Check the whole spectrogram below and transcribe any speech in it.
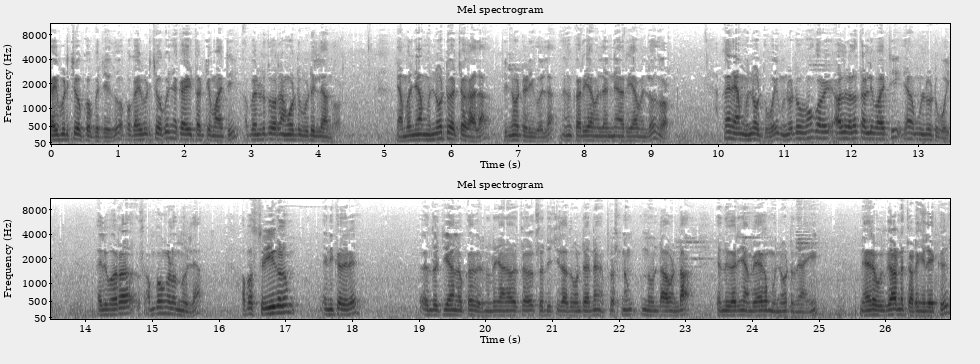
കൈ പിടിച്ചു വെക്കുകയൊക്കെ ചെയ്തു. അപ്പോൾ കൈ പിടിച്ചു വെക്കും ഞാൻ കൈ തട്ടി മാറ്റി. അപ്പോൾ എന്റെ അടുത്ത് പറഞ്ഞു അങ്ങോട്ട് വിടില്ല എന്ന് പറഞ്ഞു. ഞാൻ പറഞ്ഞു ഞാൻ മുന്നോട്ട് വെച്ച കാല പിന്നോട്ടടിക്കുമല്ല നിങ്ങൾക്കറിയാമല്ലോ എന്നെ അറിയാമല്ലോ എന്ന് പറഞ്ഞു. അങ്ങനെ ഞാൻ മുന്നോട്ട് പോയി. മുന്നോട്ട് പോകുമ്പോൾ കുറേ ആളുകളെ തള്ളി മാറ്റി ഞാൻ മുന്നോട്ട് പോയി. അതിൽ വേറെ സംഭവങ്ങളൊന്നുമില്ല. അപ്പോൾ സ്ത്രീകളും എനിക്കെതിരെ എന്തോ ചെയ്യാനൊക്കെ വരുന്നുണ്ട്. ഞാനത് ശ്രദ്ധിച്ചില്ല. അതുകൊണ്ട് തന്നെ പ്രശ്നം ഒന്നും ഉണ്ടാവണ്ട എന്ന് കരുതി ഞാൻ വേഗം മുന്നോട്ട് നീങ്ങി. നേരെ ഉദ്ഘാടന ചടങ്ങിലേക്ക്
